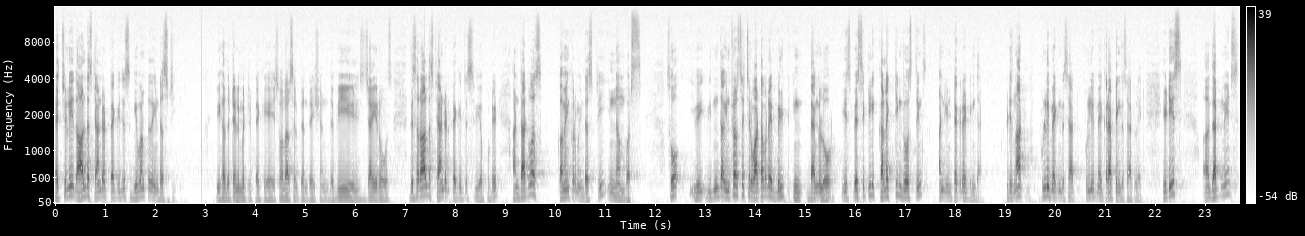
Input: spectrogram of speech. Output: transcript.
Actually, the, all the standard packages given to the industry. We have the telemetry package, solar cell generation, the wheels, gyros. These are all the standard packages we have put it, and that was coming from industry in numbers. So, in the infrastructure, whatever I built in Bangalore is basically collecting those things and integrating that. It is not fully making the sat, fully crafting the satellite. It is uh, that means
